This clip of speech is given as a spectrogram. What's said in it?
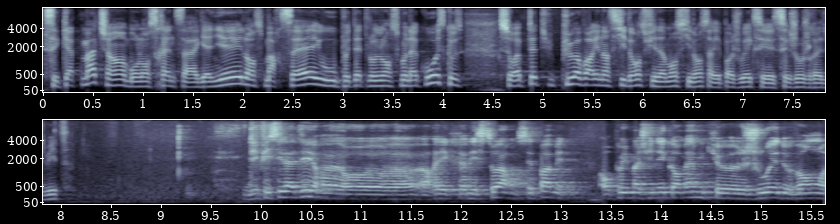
ces quatre matchs. Hein, bon, Lens Rennes, ça a gagné, Lens Marseille, ou peut-être le Lens Monaco. Est-ce que ça aurait peut-être pu avoir une incidence finalement si Lens n'avait pas joué avec ces, ces jauges réduites? Difficile à dire, euh, euh, réécrire l'histoire, on ne sait pas, mais on peut imaginer quand même que jouer devant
